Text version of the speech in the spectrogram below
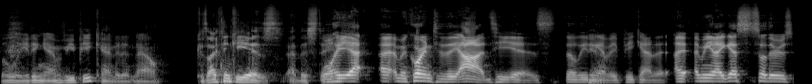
the leading MVP candidate now? Because I think he is at this stage. Well, he, I I mean, according to the odds, he is the leading Yeah. MVP candidate. I, I mean, I guess so. There's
